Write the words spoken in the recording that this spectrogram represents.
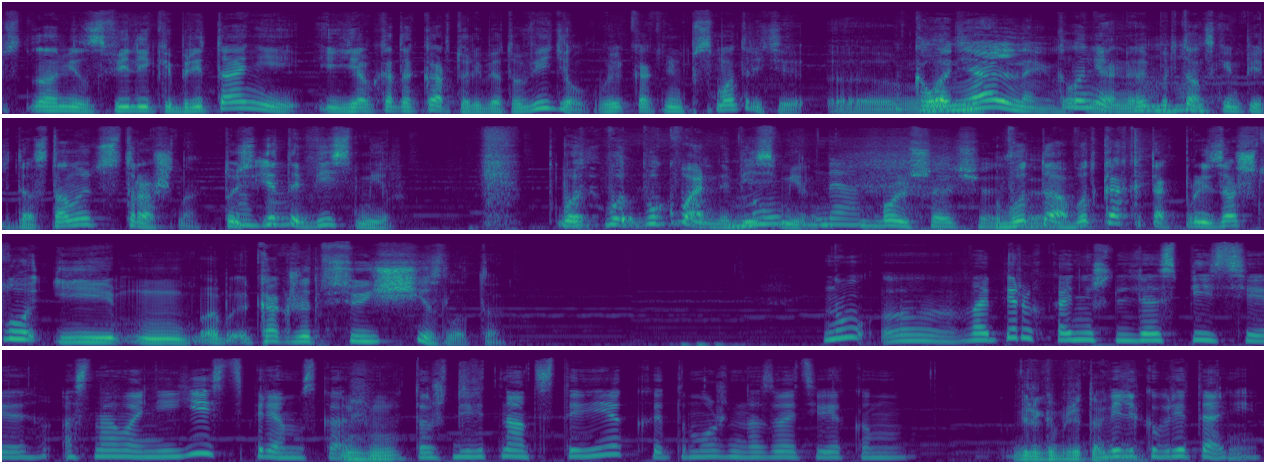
становилась Великой Британией, и я когда карту, ребят, увидел, вы как-нибудь посмотрите. э, Колониальный? Владимир- Колониальная, Ага. Британская империя, да, становится страшно. То есть Мгм. это весь мир. Вот, вот буквально весь Ну, мир. Да. Большая часть. Вот да, вот как так произошло, и м, как же это все исчезло-то? Ну, э, во-первых, конечно, для спеси основания есть, прямо скажем, Мгм. потому что 19 век это можно назвать веком Великобритания. Великобритании,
